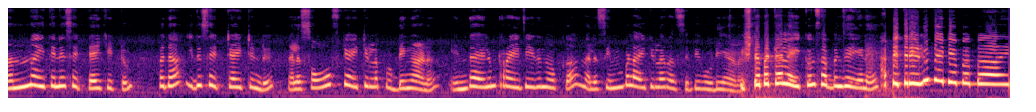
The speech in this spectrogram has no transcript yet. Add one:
നന്നായി തന്നെ സെറ്റായി കിട്ടും. അപ്പോൾ ഇതാ ഇത് സെറ്റ് ആയിട്ടുണ്ട് നല്ല സോഫ്റ്റ് ആയിട്ടുള്ള പുഡിംഗ് ആണ്. എന്തായാലും ട്രൈ ചെയ്ത് നോക്കുക. നല്ല സിമ്പിൾ ആയിട്ടുള്ള റെസിപ്പി കൂടിയാണ്. ഇഷ്ടപ്പെട്ടാൽ ലൈക്കും സബും ചെയ്യണേ. അപ്പോൾ ഇത്രയുള്ളൂ ബൈ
